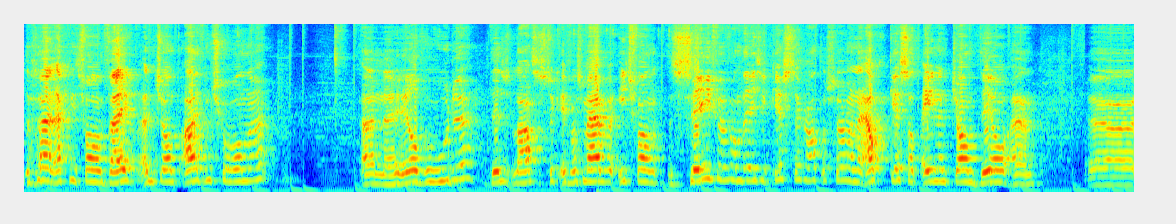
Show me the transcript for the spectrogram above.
er zijn echt iets van 5 enchant items gewonnen. En uh, heel veel hoeden. Dit is het laatste stuk. Volgens mij hebben we iets van 7 van deze kisten gehad ofzo. En elke kist had één enchant deel en uh,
